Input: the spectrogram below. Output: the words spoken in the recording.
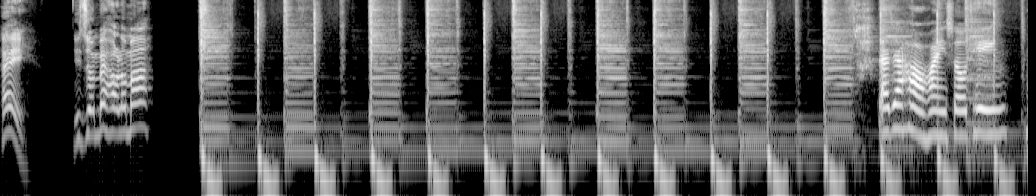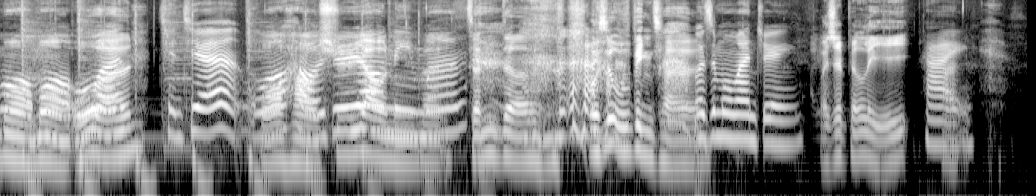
嘿，你准备好了吗？大家好，欢迎收听《默默无闻》。浅浅，我好需要你们，真的。我是吴秉承，我是莫曼君，我是 Billy，嗨。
